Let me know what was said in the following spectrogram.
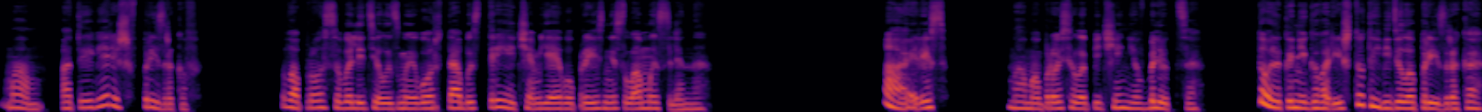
«Мам, а ты веришь в призраков?» Вопрос вылетел из моего рта быстрее, чем я его произнесла мысленно. «Айрис!» — мама бросила печенье в блюдце. «Только не говори, что ты видела призрака!»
